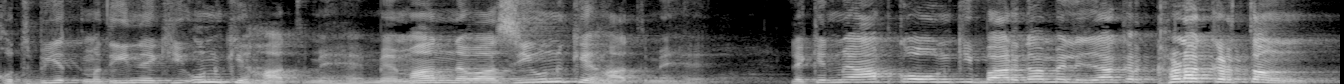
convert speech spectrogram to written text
कुतबियत मदीने की उनके हाथ में है, मेहमान नवाजी उनके हाथ में है। लेकिन मैं आपको उनकी बारगाह में ले जाकर खड़ा करता हूँ।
